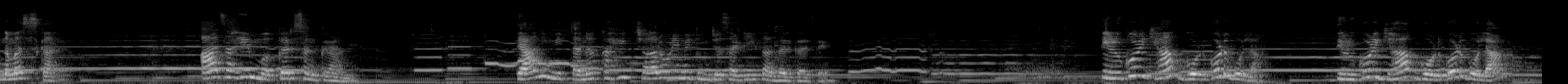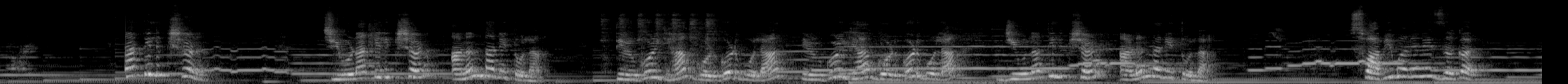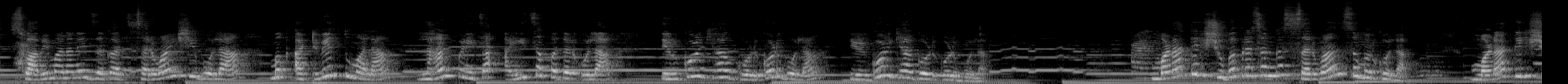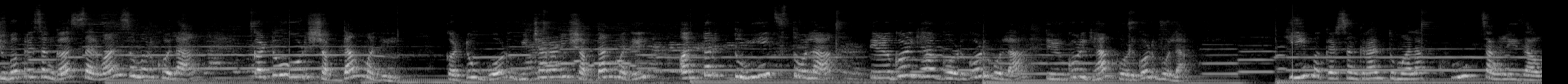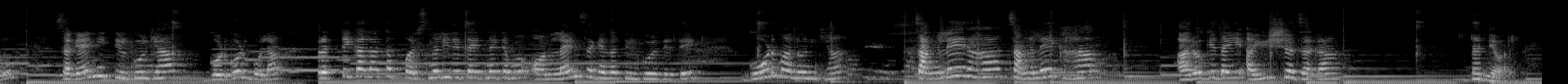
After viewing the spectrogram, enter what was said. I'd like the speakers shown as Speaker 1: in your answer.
Speaker 1: नमस्कार. आज आहे मकर संक्रांत. त्या निमित्तानं काही चार ओळी मी तुमच्यासाठी सादर करते. तिळगुळ घ्या गोडगोड बोला. तिळगुळ घ्या गोडगोड बोला. जीवनातील क्षण. जीवनातील क्षण आनंदाने तोला. तिळगुळ घ्या गोडगोड बोला. तिळगुळ घ्या गोडगोड बोला. जीवनातील क्षण आनंदाने तोला. स्वाभिमानाने जगत स्वाभिमानाने जगत सर्वांशी बोला मग आठवेल तुम्हाला लहानपणीचा आईचा पदर ओला. तिळगुळ घ्या गोडगोड बोला तिळगुळ घ्या गोडगोड बोला. मनातील शुभप्रसंग सर्वांसमोर खोला. मनातील शुभ प्रसंग सर्वांसमोर खोला. कटू गोड शब्दांमधील कटू गोड विचार आणि शब्दांमधील अंतर तुम्हीच तोला. तिळगुळ घ्या गोडगोड बोला तिळगुळ घ्या गोडगोड बोला. ही मकर संक्रांत तुम्हाला खूप चांगली जावो. सगळ्यांनी तिळगुळ घ्या गोडगोड बोला. प्रत्येकाला आता पर्सनली देता येत नाही त्यामुळे ऑनलाईन सगळ्यांना तिळगुळ देते. गोड मानून घ्या. चांगले राहा चांगले खा. आरोग्यदायी आयुष्य जगा. धन्यवाद.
